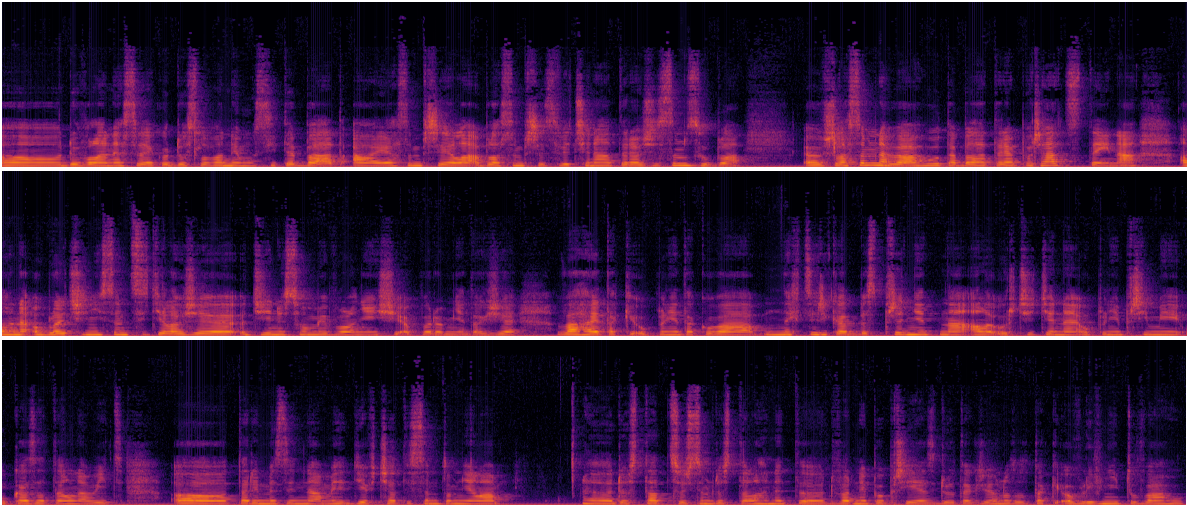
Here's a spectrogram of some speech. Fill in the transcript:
uh, dovolené se jako doslova nemusíte bát a já jsem přijela a byla jsem přesvědčená teda, že jsem zhubla. Eh, šla jsem na váhu, ta byla teda pořád stejná, ale na oblečení jsem cítila, že džíny jsou mi volnější a podobně, takže váha je taky úplně taková, nechci říkat bezpředmětná, ale určitě ne úplně přímý ukazatel navíc. Eh, tady mezi námi děvčaty jsem to měla eh, dostat, což jsem dostala hned dva dny po příjezdu, takže ono to taky ovlivní tu váhu.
